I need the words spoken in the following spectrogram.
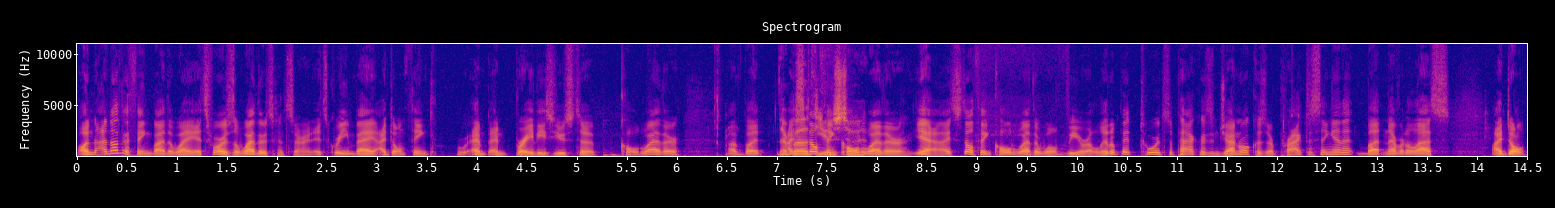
On another thing, by the way, as far as the weather is concerned, it's Green Bay. I don't think, and, and Brady's used to cold weather, uh, but They're I still think cold it. weather. Yeah, I still think cold weather will veer a little bit towards the Packers in general because they're practicing in it. But nevertheless, I don't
